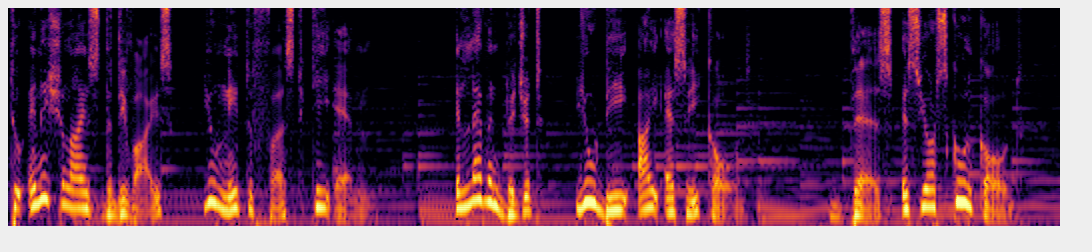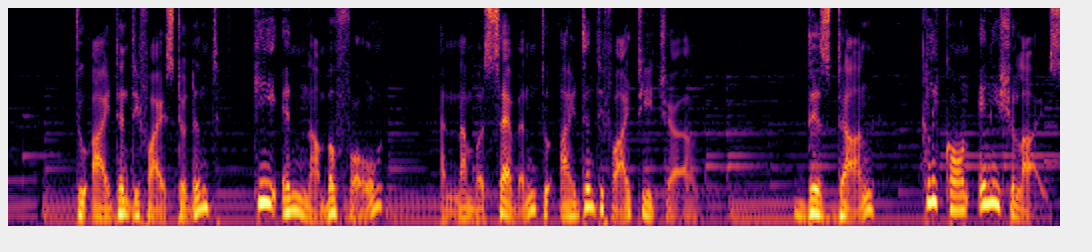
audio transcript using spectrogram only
To initialize the device, you need to first key in 11-digit UDISE code. This is your school code. To identify student, key in number 4 and number 7 to identify teacher. This done, click on Initialize.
